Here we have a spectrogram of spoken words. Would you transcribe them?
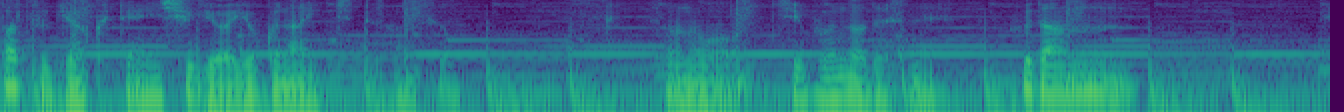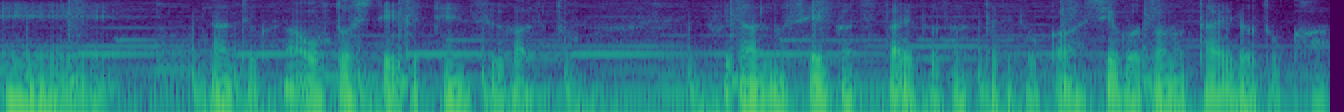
発逆転主義は良くないって言ってたんですよ。その自分のですね普段えー、て言うかな落としている点数があると。普段の生活態度だったりとか仕事の態度とか、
